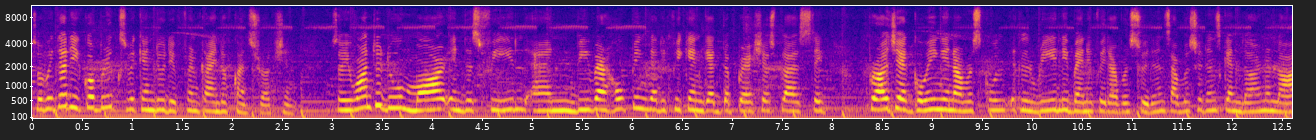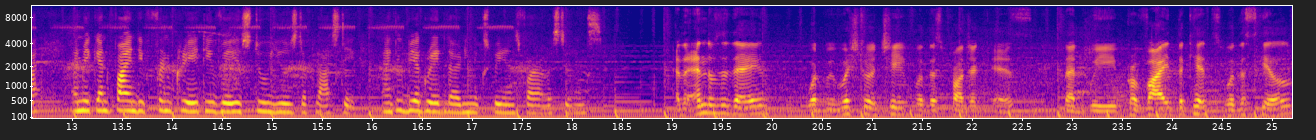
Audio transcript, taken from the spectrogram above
So with that eco bricks, we can do different kind of construction. So we want to do more in this field and we were hoping that if we can get the precious plastic project going in our school, it will really benefit our students. Our students can learn a lot and we can find different creative ways to use the plastic. And it will be a great learning experience for our students. At the end of the day, what we wish to achieve with this project is that we provide the kids with the skills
